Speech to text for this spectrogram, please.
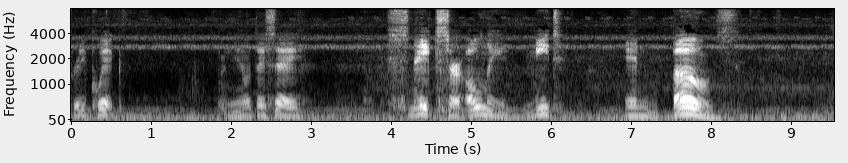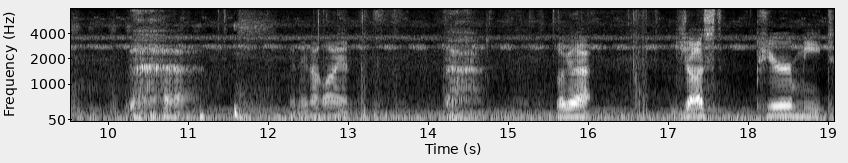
pretty quick. And you know what they say? Snakes are only meat and bones. not lying. Look at that. Just pure meat.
